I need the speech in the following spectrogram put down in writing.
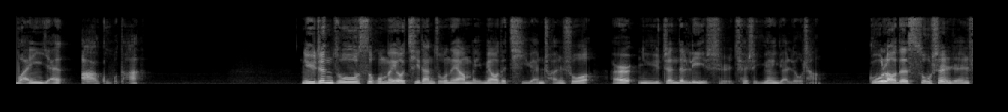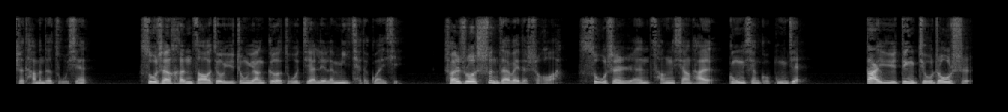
完颜阿骨达。女真族似乎没有契丹族那样美妙的起源传说，而女真的历史却是源远流长。古老的肃慎人是他们的祖先，肃慎很早就与中原各族建立了密切的关系。传说舜在位的时候啊，肃慎人曾向他贡献过弓箭。大禹定九州时，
